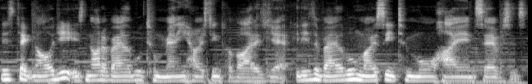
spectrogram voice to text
This technology is not available to many hosting providers yet. It is available mostly to more high-end services.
